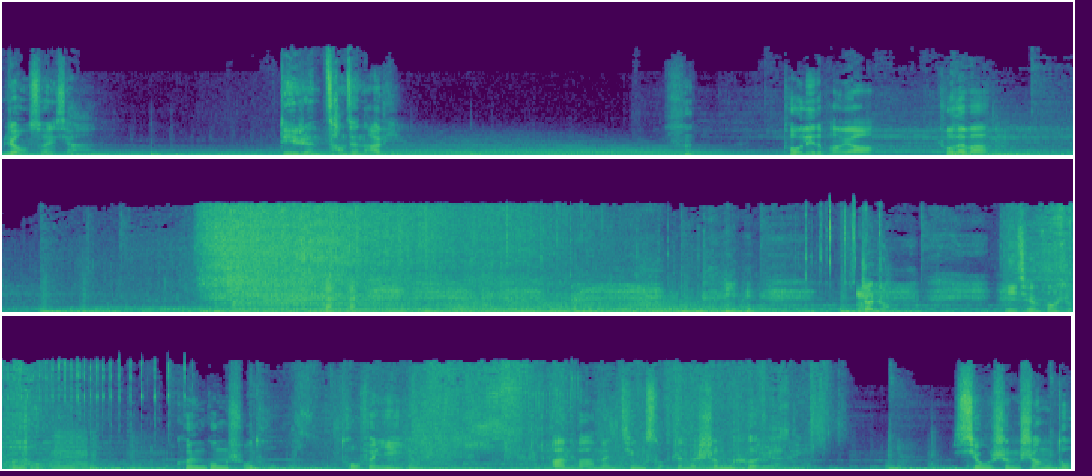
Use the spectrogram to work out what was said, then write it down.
让我算一下，敌人藏在哪里？哼！土里的朋友，出来吧！站住！你前方是坤宫，坤宫属土，土分阴阳，按八门金锁阵的生克原理，修生伤度，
